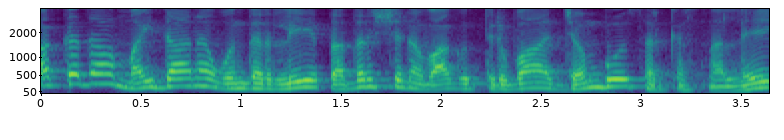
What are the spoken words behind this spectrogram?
ಪಕ್ಕದ ಮೈದಾನ ಒಂದರಲ್ಲಿ ಪ್ರದರ್ಶನವಾಗುತ್ತಿರುವ ಜಂಬೂ ಸರ್ಕಸ್ನಲ್ಲಿ.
